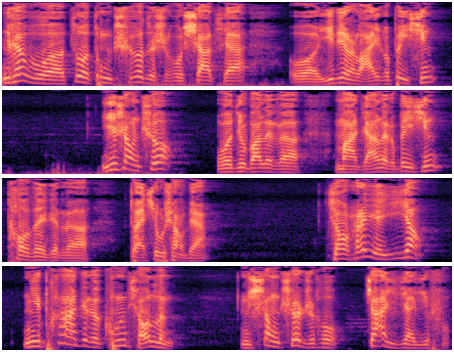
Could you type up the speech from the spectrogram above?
你看我坐动车的时候，夏天我一定拿一个背心，一上车我就把那个马甲那个背心套在这个短袖上边。小孩也一样，你怕这个空调冷，你上车之后加一件衣服。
